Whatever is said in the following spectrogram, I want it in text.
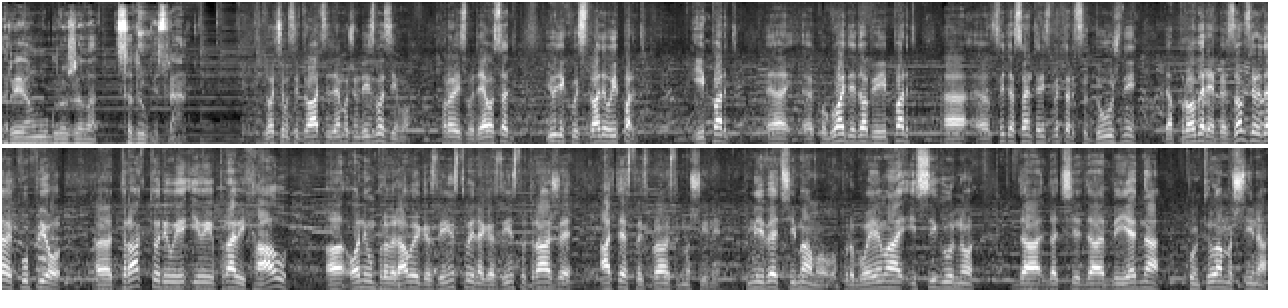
realno ugrožava sa druge strane. Doćemo u situaciju da ne možemo da izvozimo proizvode. Evo sad, ljudi koji su radili u IPARD, IPARD, e, kogod je dobio IPARD, fitosanitarni inspektori su dužni da provere, bez obzira da je kupio traktor ili, ili pravi halu, oni mu proveravaju gazdinstvo i na gazdinstvu traže atest o ispravnosti mašine. Mi već imamo problema i sigurno da, da će da bi jedna kontrola mašina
